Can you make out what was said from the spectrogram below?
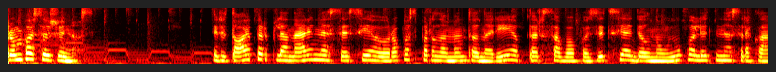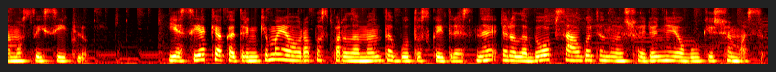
Trumposios žinios. Rytoj per plenarinę sesiją Europos parlamento nariai aptars savo poziciją dėl naujų politinės reklamos taisyklių. Jie siekia, kad rinkimai į Europos parlamentą būtų skaidresni ir labiau apsaugoti nuo išorinių jėgų kišimosi.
